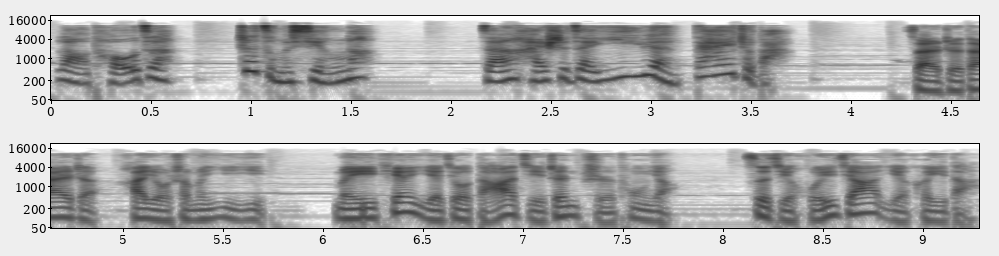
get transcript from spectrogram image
老头子，这怎么行呢？咱还是在医院待着吧。在这待着还有什么意义？每天也就打几针止痛药，自己回家也可以打。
